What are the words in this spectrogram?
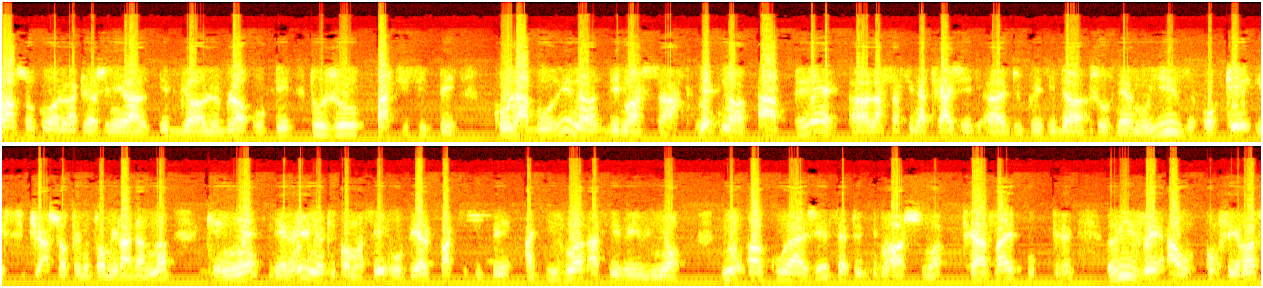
par son koordinateur general Edgar Leblanc, ok, toujou patisipe. Kolaboré nan Dimanche sa. Mètenan, apre euh, l'assassinat tragik euh, du prezident Jovenel Moïse, ok, e situasyon ke nou tombe la dan nan, genyen de reyunyon ki komanse, OPL patisipe aktiveman a se reyunyon. Nou ankouraje sete Dimanche, nou travay pou ke rive a ou konferans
